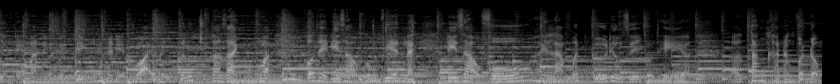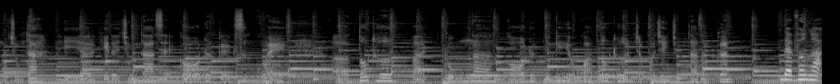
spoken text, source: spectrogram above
những cái màn hình máy tính hay là điện thoại những cái lúc chúng ta rảnh đúng không ạ ừ. có thể đi dạo công viên này đi dạo phố hay làm bất cứ điều gì có thể uh, tăng khả năng vận động của chúng ta thì uh, khi đấy chúng ta sẽ có được cái sức khỏe uh, tốt hơn và cũng uh, có được những cái hiệu quả tốt hơn trong quá trình chúng ta giảm cân Dạ vâng ạ.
